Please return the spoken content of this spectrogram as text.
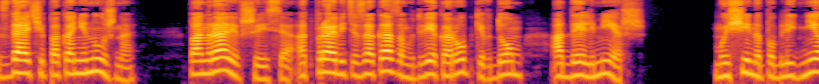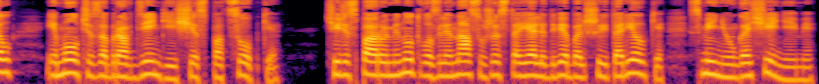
«Сдачи пока не нужно. Понравившиеся отправите заказом в две коробки в дом Адель Мерш». Мужчина побледнел и, молча забрав деньги, исчез в подсобке, Через пару минут возле нас уже стояли две большие тарелки с мини-угощениями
